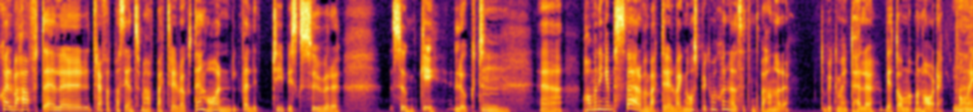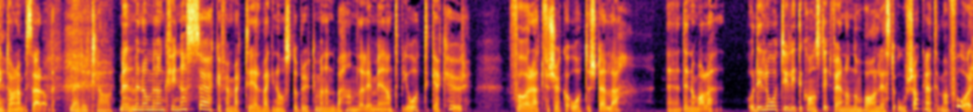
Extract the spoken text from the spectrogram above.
själva haft eller träffat patienter som har haft bakteriell vagus, den har en väldigt typisk sur, sunkig lukt. Mm. Eh, har man ingen besvär av en bakteriell vagnos brukar man generellt sett inte behandla det. Då brukar man inte heller veta om att man har det, Nej. om man inte har några besvär av det. Nej, det är klart. Men, men om någon kvinna söker för en bakteriell vagnos, då brukar man ändå behandla det med antibiotikakur för att försöka återställa eh, det normala och det låter ju lite konstigt för en av de vanligaste orsakerna till att man får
